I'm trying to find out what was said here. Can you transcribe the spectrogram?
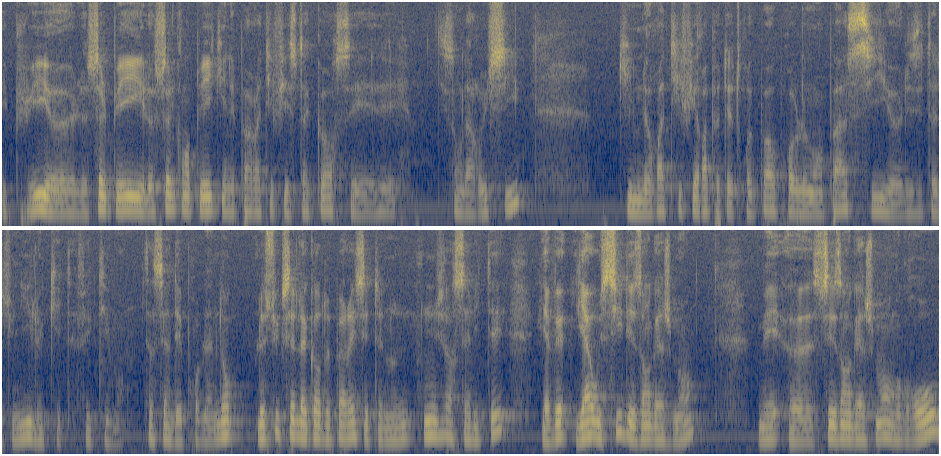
Et puis, le seul pays, le seul grand pays qui n'est pas ratifié cet accord, c'est, disons, la Russie qui ne ratifiera peut-être pas ou probablement pas si les États-Unis le quittent, effectivement. Ça, c'est un des problèmes. Donc, le succès de l'accord de Paris, c'était une universalité. Il y, avait, il y a aussi des engagements, mais euh, ces engagements, en gros,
